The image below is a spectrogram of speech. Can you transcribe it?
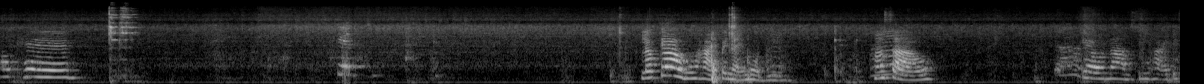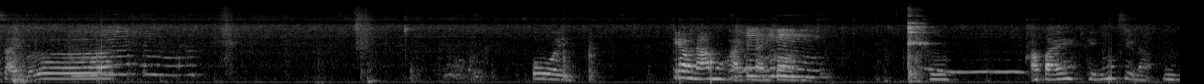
โอเค แล้วแก้วหนูหายไปไหนหมดนี่ฮะสาว แก้วน้ำสีหายไปใส่เบิด โอ้ย แก้วน้ำหนูหายไปไหนก่อนคือเอาไปกินลูกสิละอืม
